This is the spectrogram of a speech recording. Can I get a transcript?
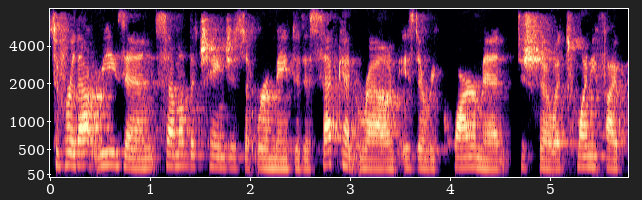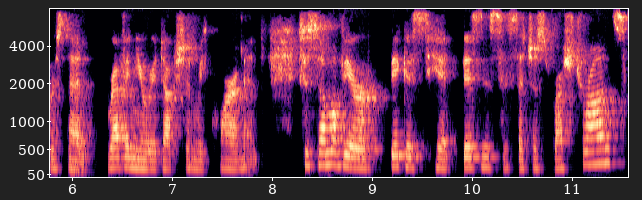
So for that reason, some of the changes that were made to the second round is the requirement to show a 25% revenue reduction requirement. So some of your biggest hit businesses, such as restaurants,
